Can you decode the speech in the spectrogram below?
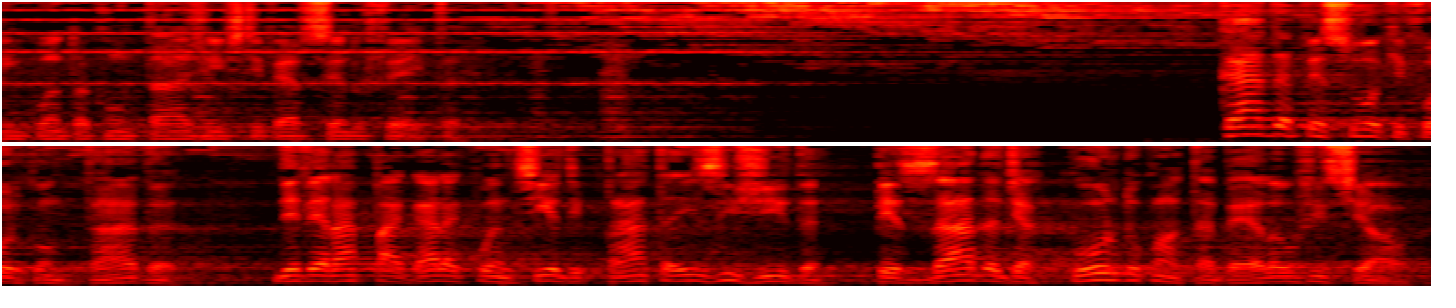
enquanto a contagem estiver sendo feita. Cada pessoa que for contada deverá pagar a quantia de prata exigida, pesada de acordo com a tabela oficial.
